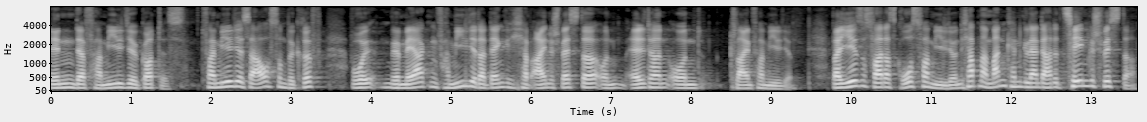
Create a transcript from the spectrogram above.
in der Familie Gottes. Familie ist ja auch so ein Begriff, wo wir merken, Familie, da denke ich, ich habe eine Schwester und Eltern und Kleinfamilie. Bei Jesus war das Großfamilie und ich habe mal einen Mann kennengelernt, der hatte zehn Geschwister.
